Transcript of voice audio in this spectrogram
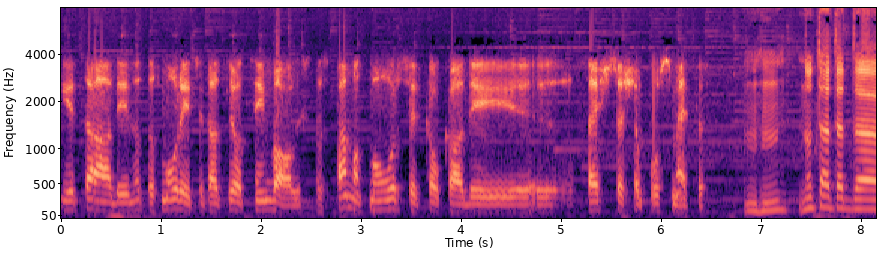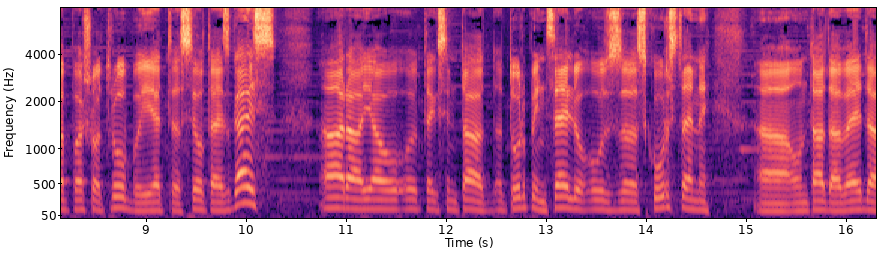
ir tādi, nu, tas mūrītis ir ļoti simbolisks. Tas pamatmūrs ir kaut kādi 6, 6,5 metri. Mm -hmm. nu, tā tad uh, pa šo trūku iet siltais gaiss ārā jau teiksim, tā, turpina ceļu uz uh, skursteni un tādā veidā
